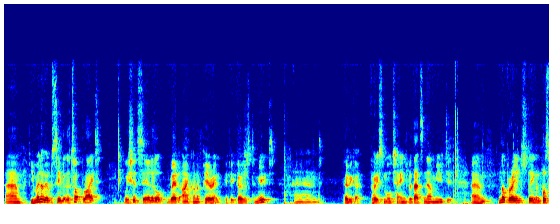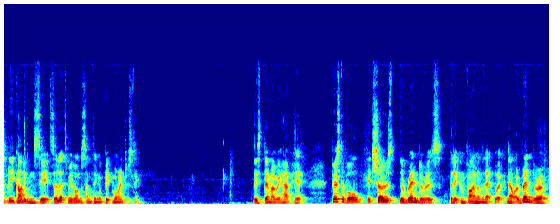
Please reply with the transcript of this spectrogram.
Um, you may not be able to see, but at the top right, we should see a little red icon appearing if it goes to mute. And there we go. Very small change, but that's now muted. Um, not very interesting, and possibly you can't even see it. So let's move on to something a bit more interesting. This demo we have here. First of all, it shows the renderers that it can find on the network. Now, a renderer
